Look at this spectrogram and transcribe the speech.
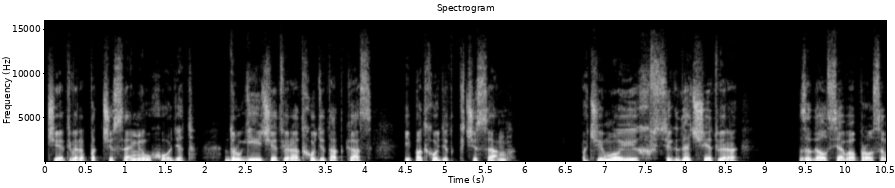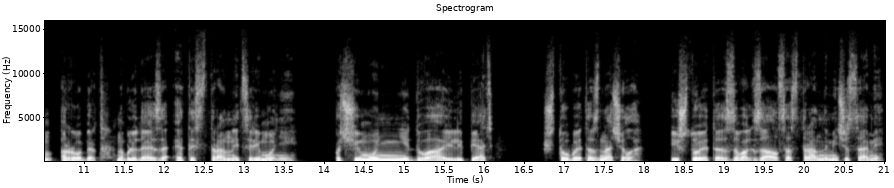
Четверо под часами уходят. Другие четверо отходят от касс и подходят к часам. «Почему их всегда четверо?» Задался вопросом Роберт, наблюдая за этой странной церемонией. «Почему не два или пять? Что бы это значило?» И что это за вокзал со странными часами?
